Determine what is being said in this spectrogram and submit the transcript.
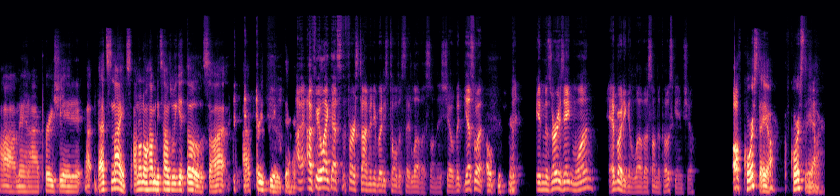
Ah oh, man, I appreciate it. Uh, that's nice. I don't know how many times we get those, so I I appreciate that. I, I, feel like that's the first time anybody's told us they love us on this show. But guess what? Oh, sure if Missouri's eight and one, everybody can love us on the post game show. Of course they are. Of course they yeah. are.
